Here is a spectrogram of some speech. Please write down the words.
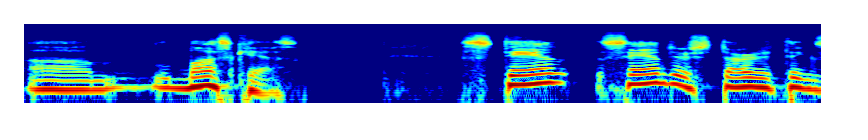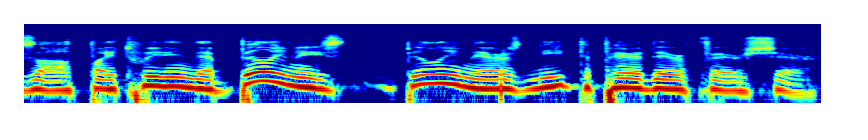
Um, Musk has. Stan, Sanders started things off by tweeting that billionaires, billionaires need to pay their fair share.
